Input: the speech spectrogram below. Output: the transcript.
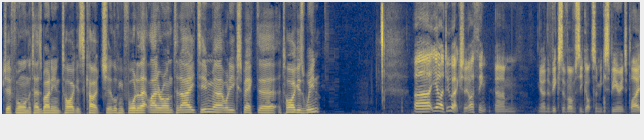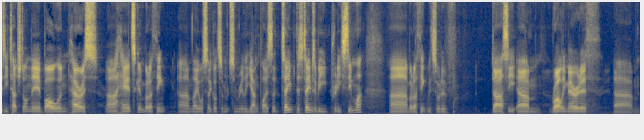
Jeff Vaughan, the Tasmanian Tigers coach. Uh, looking forward to that later on today. Tim, uh, what do you expect? Uh, a Tigers win? Uh, yeah, I do actually. I think um, you know the Vics have obviously got some experienced players. He touched on there, Boland, Harris, uh, Handscomb, but I think um, they also got some some really young players. So the team, the teams will be pretty similar, uh, but I think with sort of Darcy, um, Riley Meredith, um,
